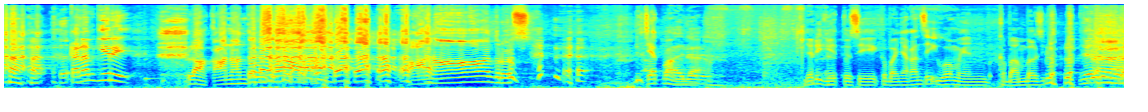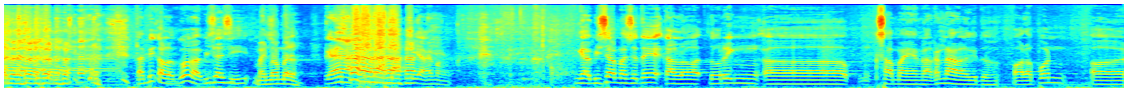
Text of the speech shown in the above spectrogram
Kanan kiri. lah kanan terus lah. kanan terus. Di chat mah enggak. Jadi gitu sih, kebanyakan sih gue main ke Bumble sih. Tapi kalau gua nggak bisa sih. main Bumble. Ya, iya emang. Nggak bisa maksudnya kalau touring eh, sama yang nggak kenal gitu. Walaupun eh,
